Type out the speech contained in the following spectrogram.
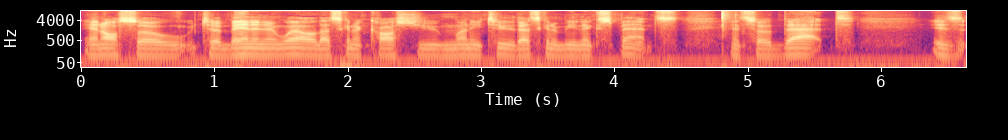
And also to abandon a well, that's going to cost you money too. That's going to be an expense. And so that is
